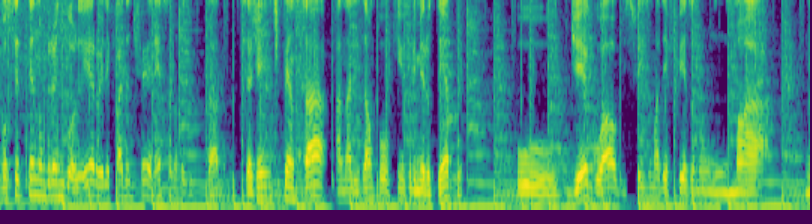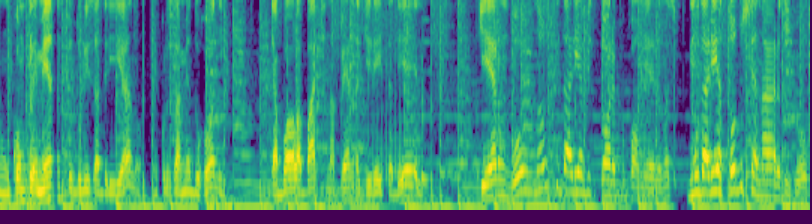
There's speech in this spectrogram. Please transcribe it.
você tendo um grande goleiro, ele faz a diferença no resultado. Se a gente pensar, analisar um pouquinho o primeiro tempo, o Diego Alves fez uma defesa numa, num complemento do Luiz Adriano, um cruzamento do Rony, que a bola bate na perna direita dele que era um gol não que daria vitória para o Palmeiras, mas mudaria todo o cenário do jogo.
